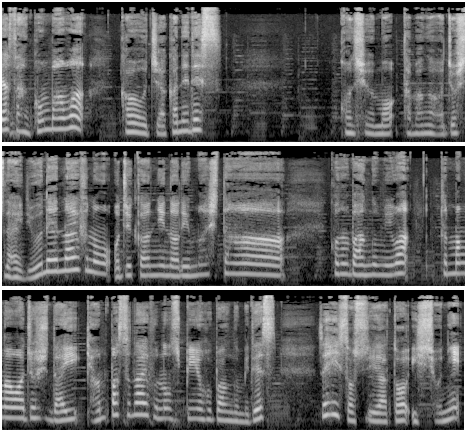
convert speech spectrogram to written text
皆さんこんばんは。川内あかねです。今週も玉川女子大留年ライフのお時間になりました。この番組は玉川女子大キャンパスライフのスピンオフ番組です。ぜひそちらと一緒に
